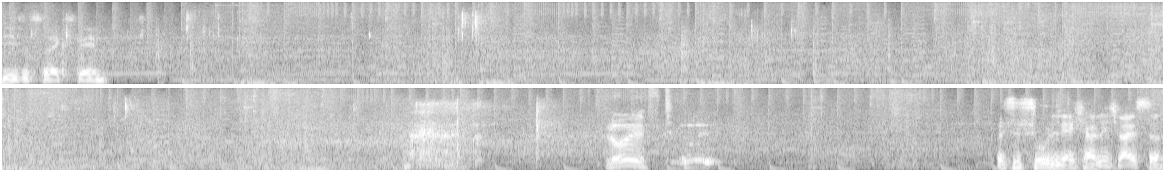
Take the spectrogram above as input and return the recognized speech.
Dieses Drecksgame. Läuft. Es ist so lächerlich, weißt du.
